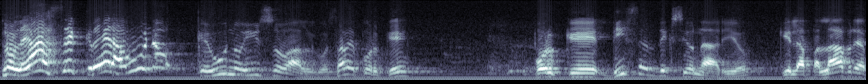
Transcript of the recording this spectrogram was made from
No le hace creer a uno que uno hizo algo. ¿Sabe por qué? Porque dice el diccionario que la palabra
